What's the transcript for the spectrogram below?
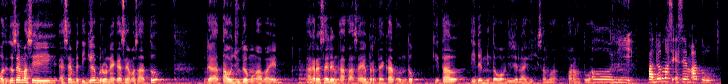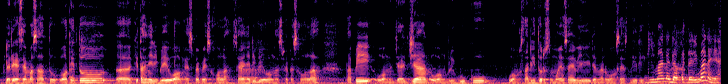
Waktu itu saya masih SMP 3 baru naik SMA 1, nggak tahu juga mau ngapain. Akhirnya saya dan kakak saya bertekad untuk kita tidak minta uang jajan lagi sama orang tua. Oh, di padahal masih SMA tuh. dari SMA 1 waktu itu eh, kita hanya dibiayai uang SPP sekolah saya hanya dibiayai uang SPP sekolah tapi uang jajan uang beli buku uang study tour semuanya saya biayai dengan uang saya sendiri Gimana dapat dari mana ya?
